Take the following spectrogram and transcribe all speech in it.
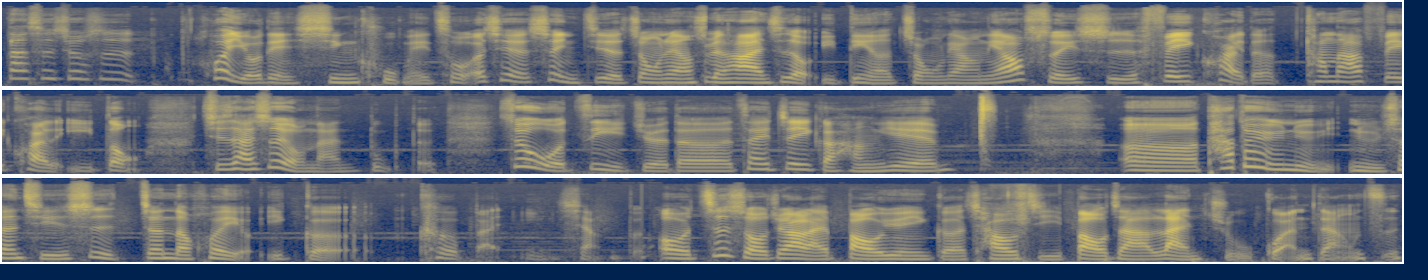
但是就是。会有点辛苦，没错，而且摄影机的重量基本上还是有一定的重量，你要随时飞快的看它飞快的移动，其实还是有难度的。所以我自己觉得，在这个行业，呃，它对于女女生其实是真的会有一个刻板印象的。哦，这时候就要来抱怨一个超级爆炸烂主管这样子。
